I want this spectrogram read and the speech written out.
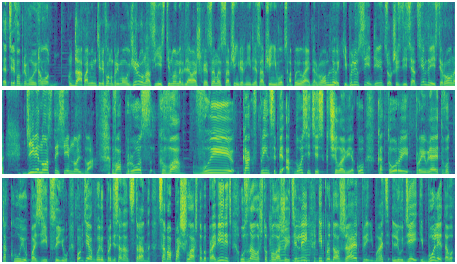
Это телефон прямого эфира. Вот, да, помимо телефона прямого эфира у нас есть и номер для ваших смс-сообщений, вернее, для сообщений WhatsApp и Viber. Он легкий. Плюс 7 967 200 ровно 9702. Вопрос к вам. Вы как, в принципе, относитесь к человеку, который проявляет вот такую позицию? Помните, я вам говорил про диссонанс? Странно. Сама пошла, чтобы проверить, узнала, что положительный, и продолжает принимать людей. И более того,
